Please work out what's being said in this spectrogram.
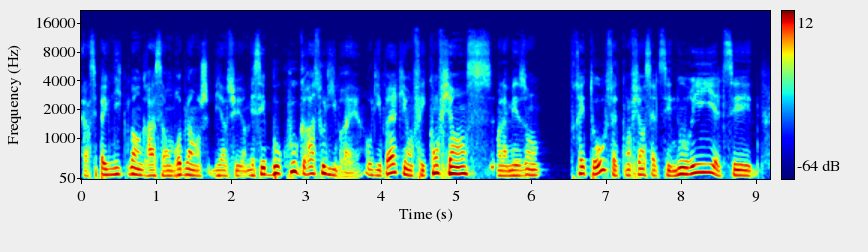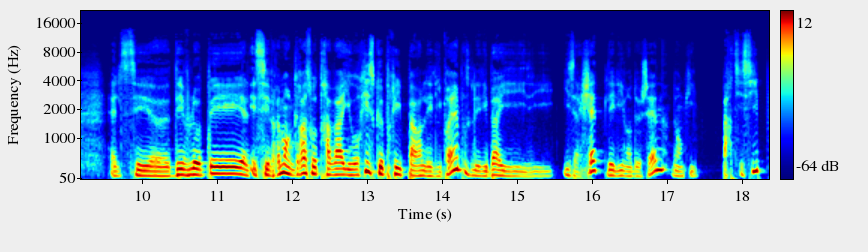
Alors c'est pas uniquement grâce à Ombre Blanche, bien sûr, mais c'est beaucoup grâce aux libraires, aux libraires qui ont fait confiance en la maison très tôt. Cette confiance, elle s'est nourrie, elle s'est, elle s'est euh, développée, et c'est vraiment grâce au travail et au risque pris par les libraires, parce que les libraires ils, achètent les livres de Chen, donc ils participent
